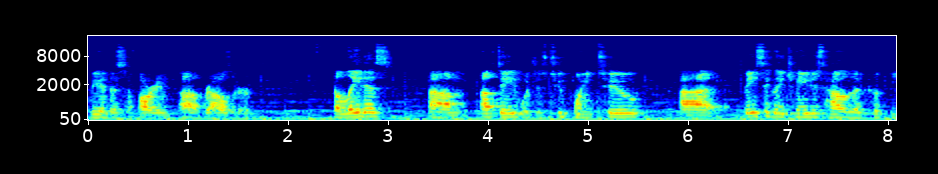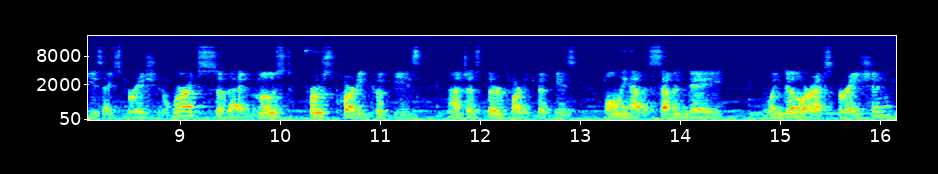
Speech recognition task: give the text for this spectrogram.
via the Safari uh, browser. The latest um, update, which is 2.2, uh, basically changes how the cookies expiration works so that most first-party cookies, not just third-party cookies, only have a seven-day window or expiration,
